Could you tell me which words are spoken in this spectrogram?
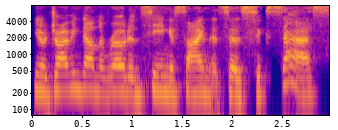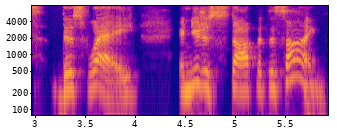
you know, driving down the road and seeing a sign that says success this way, and you just stop at the sign.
